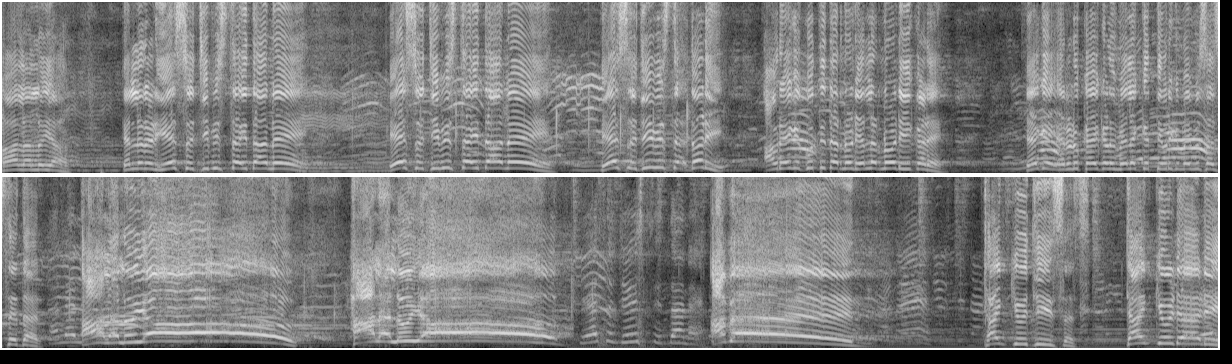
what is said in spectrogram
hallelujah ಎಲ್ಲರೂ ಏಸು ಯೇಸು ಜೀವಿಸ್ತಾ ಇದ್ದಾನೆ. ಏಸು ಜೀವಿಸ್ತಾ ಇದ್ದಾನೆ. ಏಸು ಜೀವಿಸ್ತಾ ನೋಡಿ ಅವ್ರು ಹೇಗೆ ಕೂತಿದ್ದಾರೆ ನೋಡಿ ಎಲ್ಲರೂ ನೋಡಿ ಈ ಕಡೆ. ಹೇಗೆ ಎರಡು ಕೈಗಳ ಮೇಲೆ ಕೆತ್ತಿ ಅವರಿಗೆ ಮಹಿಮೆ ಸಸ್ತಾ ಇದ್ದಾರೆ. ಹಾಲಲೂಯ ಹಾಲಲೂಯ ಯೇಸು ಜೀವಿಸ್ತಿದ್ದಾನೆ. Amen thank you Jesus thank you daddy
